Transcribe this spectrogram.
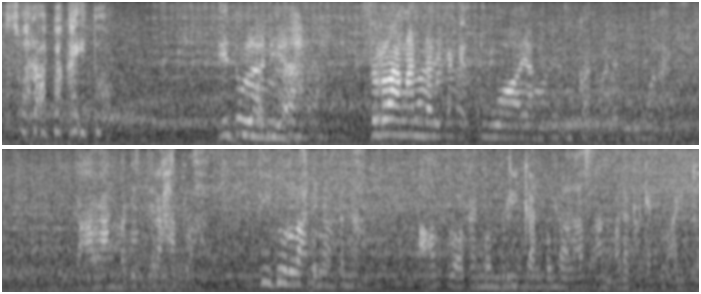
Suara apakah itu? Itulah dia. Serangan dari kakek tua yang ditujukan pada dirimu lagi. Sekarang beristirahatlah. Tidurlah dengan tenang. Aku akan memberikan pembalasan pada kakek tua itu.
